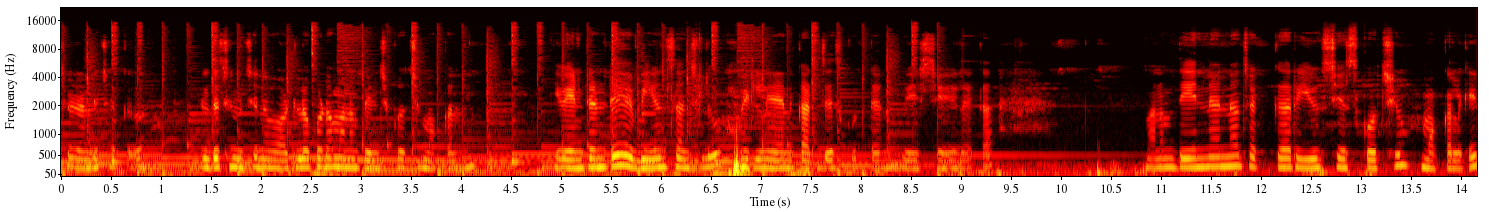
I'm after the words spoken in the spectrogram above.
చూడండి చక్కగా. ఇంత చిన్న చిన్న వాటిలో కూడా మనం పెంచుకోవచ్చు మొక్కల్ని. ఇవేంటంటే బియ్యం సంచులు వీటిని నేను కట్ చేసి కుట్టాను వేస్ట్ చేయలేక. మనం దేన్నైనా చక్కగా రీయూస్ చేసుకోవచ్చు మొక్కలకి.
